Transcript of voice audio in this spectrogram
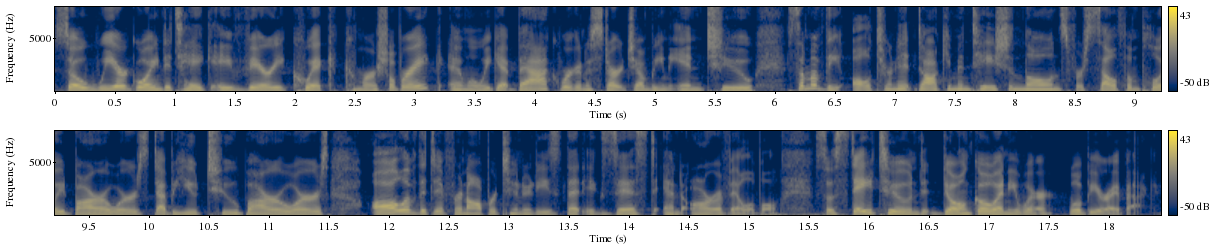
So, we are going to take a very quick commercial break. And when we get back, we're going to start jumping into some of the alternate documentation loans for self employed borrowers, W 2 borrowers, all of the different opportunities that exist and are available. So stay tuned. Don't go anywhere. We'll be right back.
